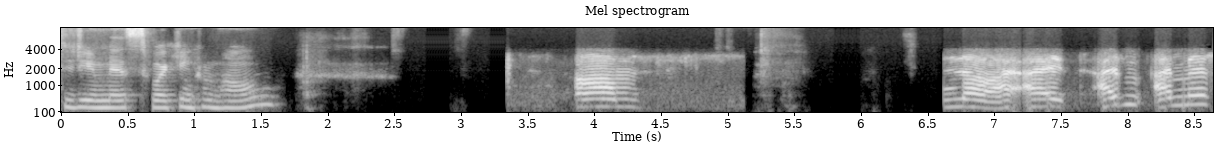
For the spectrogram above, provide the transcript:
did you miss working from home? Um, no, I, I, I, I missed.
